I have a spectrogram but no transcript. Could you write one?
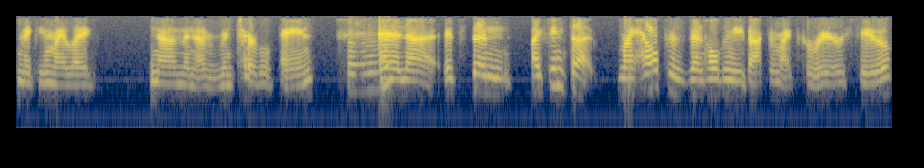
making my legs numb, and I'm in terrible pain. Mm-hmm. And uh, it's been. I think that my health has been holding me back in my career too,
